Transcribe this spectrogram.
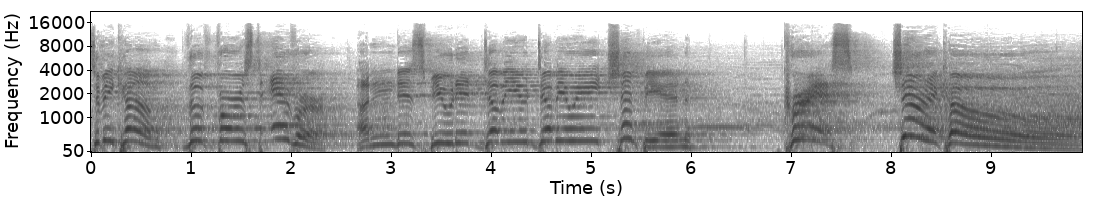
to become the first ever undisputed WWE champion, Chris Jericho.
